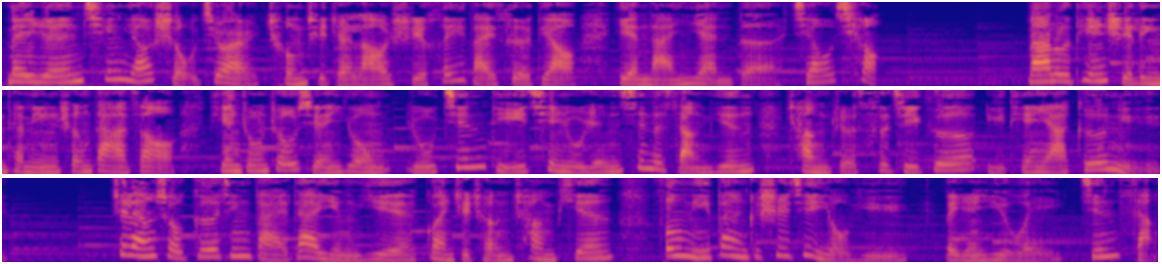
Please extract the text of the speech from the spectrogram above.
美人轻摇手绢，充斥着老式黑白色调也难掩的娇俏。马路天使令他名声大噪，片中周璇用如金笛沁入人心的嗓音唱着《四季歌》与《天涯歌女》。这两首歌经百代影业灌制成唱片，风靡半个世界有余，被人誉为“金嗓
